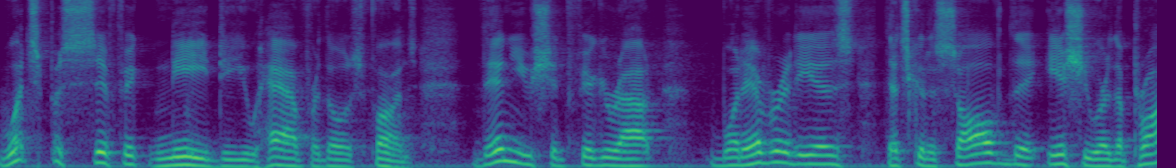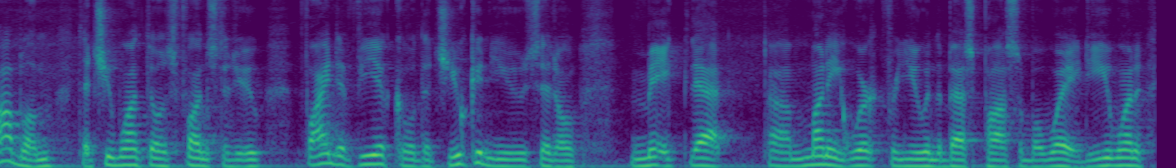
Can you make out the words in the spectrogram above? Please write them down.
what specific need do you have for those funds? Then you should figure out whatever it is that's going to solve the issue or the problem that you want those funds to do. Find a vehicle that you can use that'll make that uh, money work for you in the best possible way? Do you want to,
